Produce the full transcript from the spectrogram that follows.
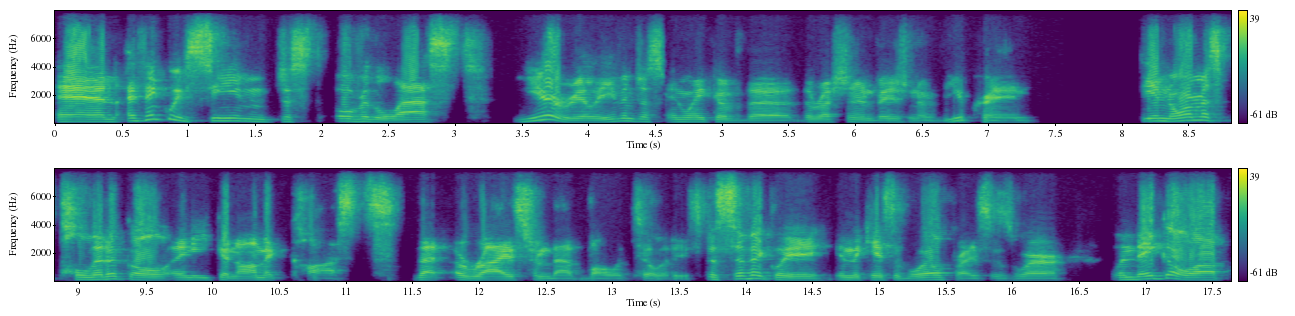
And I think we've seen just over the last year, really, even just in wake of the, the Russian invasion of Ukraine, the enormous political and economic costs that arise from that volatility, specifically in the case of oil prices, where when they go up,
